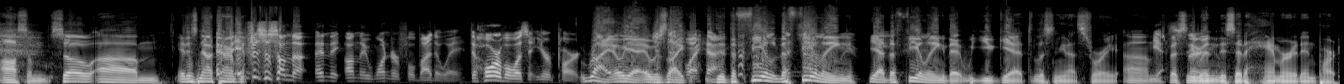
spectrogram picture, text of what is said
awesome. So um, it is now time. For- Emphasis on the and the on the wonderful, by the way. The horrible wasn't your part. Right. Oh yeah. It was like the, the feel, the feeling. Yeah, the feeling that you get listening to that story. Um, Yes, especially when they said hammer it in part.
